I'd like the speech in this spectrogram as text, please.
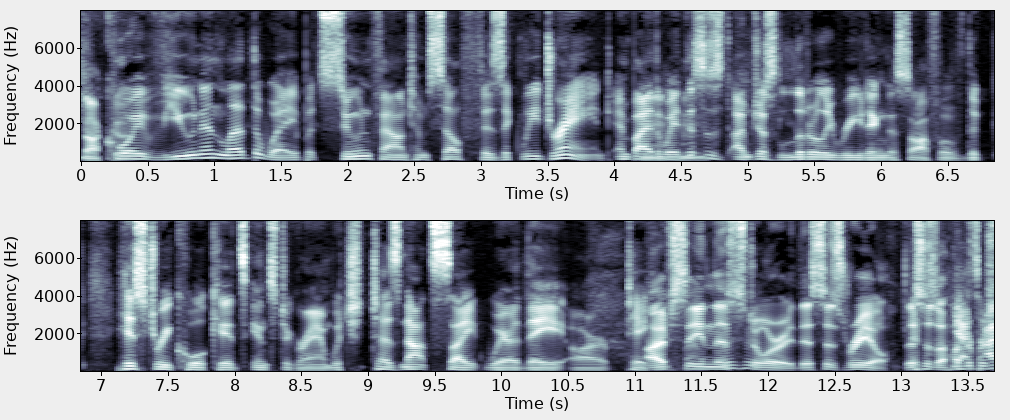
Not good. Koivunen led the way, but soon found himself physically drained. And by the way, Mm-hmm. this is I'm just literally reading this off of the History Cool Kids Instagram, which does not cite where they are taking. I've it from. seen this story. This is real. This is a Yes, 100% I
